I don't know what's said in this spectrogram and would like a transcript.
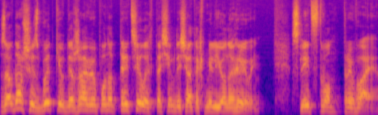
завдавши збитків державі понад 3,7 мільйона гривень. Слідство триває.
